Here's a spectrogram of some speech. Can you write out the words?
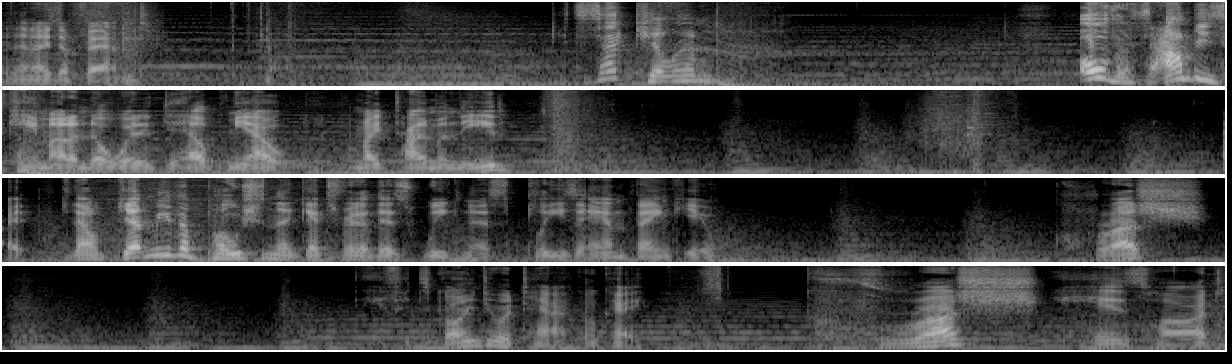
And then I defend. Does that kill him? Oh, the zombies came out of nowhere to help me out in my time of need. Alright, now get me the potion that gets rid of this weakness, please and thank you. Crush. If it's going to attack, okay. Crush his heart.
